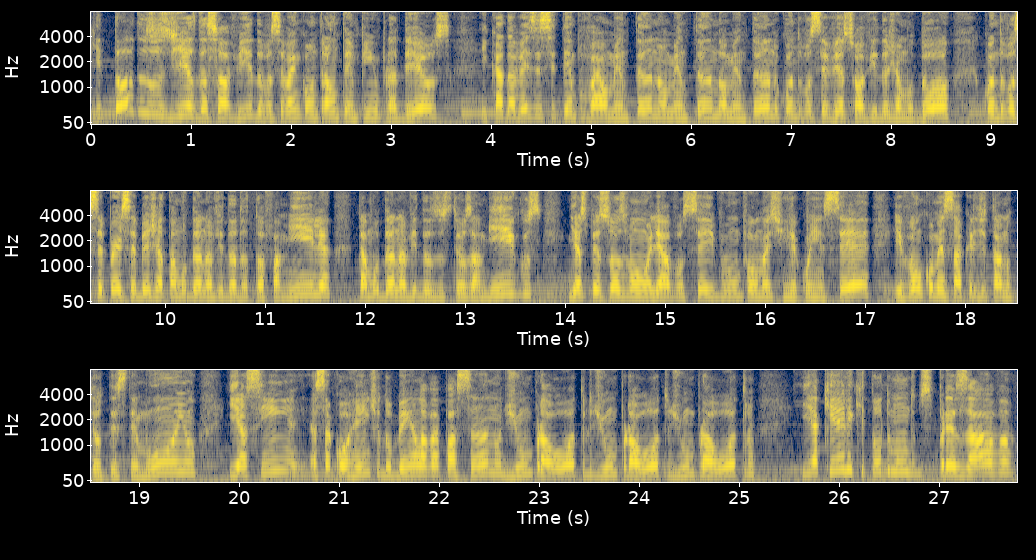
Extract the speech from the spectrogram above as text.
que todos os dias da sua vida você vai encontrar um tempinho para Deus e cada vez esse tempo vai aumentando, aumentando, aumentando. Quando você vê a sua vida já mudou, quando você perceber já está mudando a vida da tua família, está mudando a vida dos teus amigos e as pessoas vão olhar você e vão, vão mais te reconhecer e vão começar a acreditar no teu testemunho e assim essa corrente do bem ela vai passando de um para outro, de um para outro, de um para outro e aquele que todo mundo desprezava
